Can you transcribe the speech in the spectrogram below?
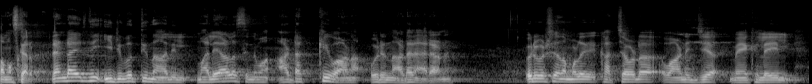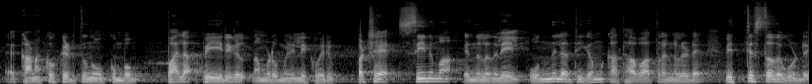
നമസ്കാരം. രണ്ടായിരത്തി ഇരുപത്തിനാലിൽ മലയാള സിനിമ അടക്കി വാണ ഒരു നടൻ ആരാണ് ഒരുപക്ഷെ നമ്മൾ കച്ചവട വാണിജ്യ മേഖലയിൽ കണക്കൊക്കെ എടുത്ത് നോക്കുമ്പം പല പേരുകൾ നമ്മുടെ മുന്നിലേക്ക് വരും. പക്ഷേ സിനിമ എന്നുള്ള നിലയിൽ ഒന്നിലധികം കഥാപാത്രങ്ങളുടെ വ്യത്യസ്തത കൊണ്ട്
